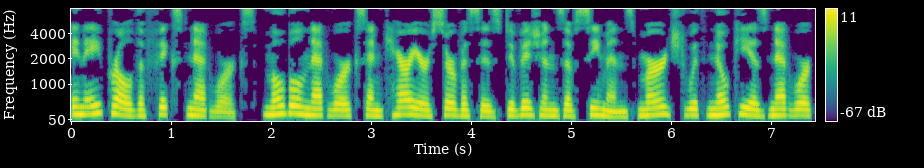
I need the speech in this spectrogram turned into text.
In April the Fixed Networks, Mobile Networks and Carrier Services divisions of Siemens merged with Nokia's Network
